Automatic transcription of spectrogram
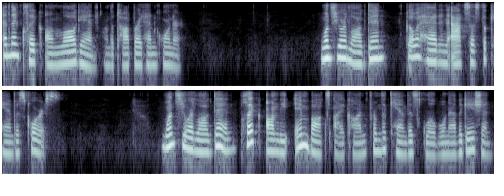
and then click on Login on the top right-hand corner. Once you are logged in, go ahead and access the Canvas course. Once you are logged in, click on the Inbox icon from the Canvas Global navigation.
